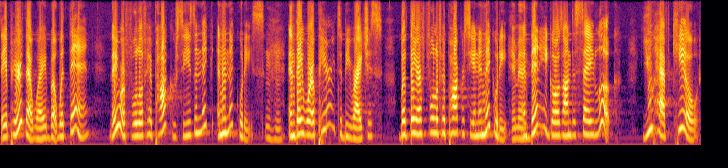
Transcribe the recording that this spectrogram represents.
They appeared that way, but within they were full of hypocrisies and, iniq- and iniquities. Mhm. And they were appearing to be righteous, but they are full of hypocrisy and iniquity. Amen. And then he goes on to say, Look, you have killed.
